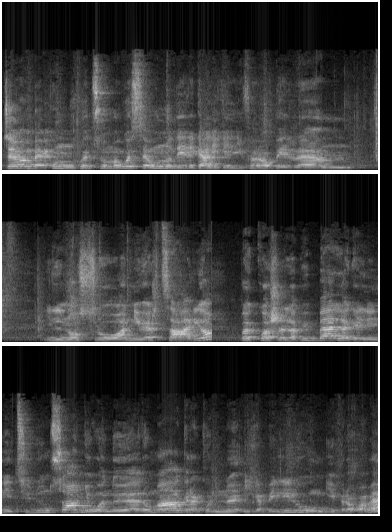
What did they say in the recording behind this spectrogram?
Cioè vabbè comunque insomma questo è uno dei regali che gli farò per um, il nostro anniversario poi qua c'è la più bella che è l'inizio di un sogno quando io ero magra con i capelli lunghi, però vabbè.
